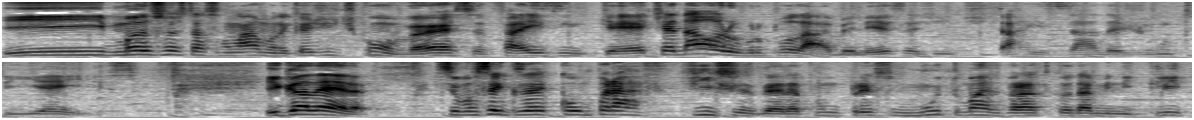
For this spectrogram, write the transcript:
E manda sua solicitação lá, mano, que a gente conversa, faz enquete. É da hora o grupo lá, beleza? A gente dá risada junto e é isso. E galera, se você quiser comprar fichas, galera, por um preço muito mais barato que o da Miniclip,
